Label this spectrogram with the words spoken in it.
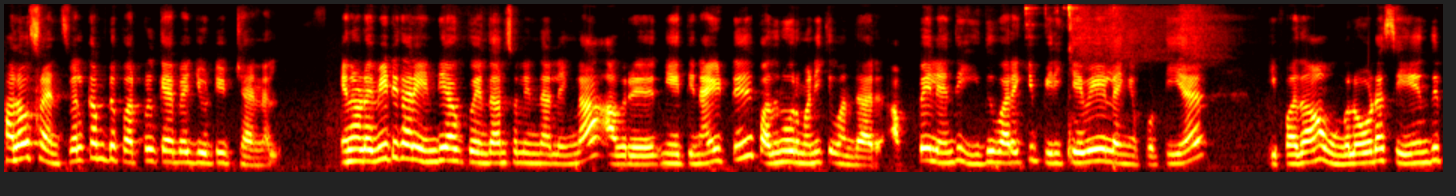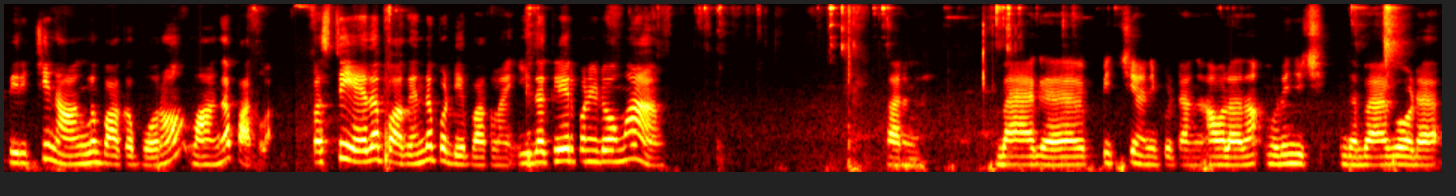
Hello friends welcome to purple cabbage YouTube channel என்னோட வீட்டுக்காரர் இந்தியாவுக்கு போயிருந்தான்னு சொல்லியிருந்தார் இல்லைங்களா? அவர் நேற்று நைட்டு பதினோரு மணிக்கு வந்தார். அப்பையிலேருந்து இது வரைக்கும் பிரிக்கவே இல்லைங்க பொட்டியை. இப்போதான் உங்களோட சேர்ந்து பிரித்து நாங்களும் பார்க்க போகிறோம் வாங்க பார்க்கலாம். ஃபஸ்ட்டு எதை பார்க்க எந்த பொட்டியை பார்க்கலாம்? இதை கிளியர் பண்ணிவிடுவோமா பாருங்க. பேகை பிச்சு அனுப்பிவிட்டாங்க. அவ்வளோதான் முடிஞ்சிச்சு. இந்த பேக்கோட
